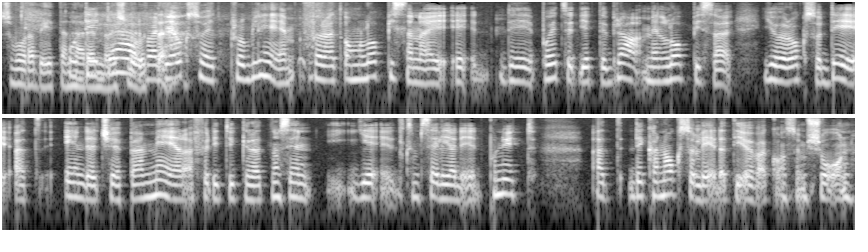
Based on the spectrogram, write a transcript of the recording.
svåra biten här ännu i slutet? Och var det också ett problem. För att om loppisarna är, är, det är på ett sätt jättebra, men loppisar gör också det att en del köper mera för de tycker att de sen ge, liksom säljer det på nytt. Att det kan också leda till överkonsumtion.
